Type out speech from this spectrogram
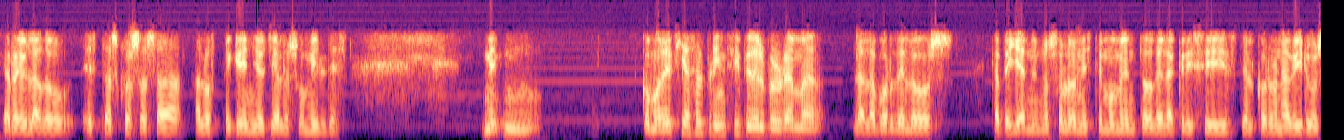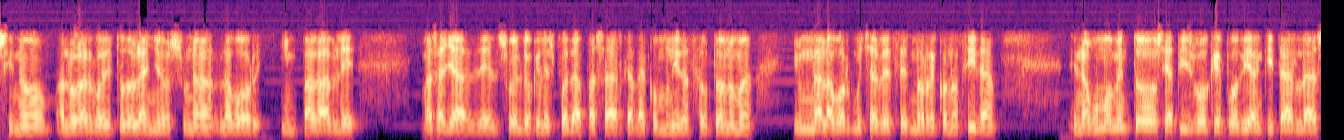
que ha revelado estas cosas a, los pequeños y a los humildes. Mm, como decías al principio del programa, la labor de los capellanes, no solo en este momento de la crisis del coronavirus, sino a lo largo de todo el año, es una labor impagable, más allá del sueldo que les pueda pasar cada comunidad autónoma y una labor muchas veces no reconocida. En algún momento se atisbó que podían quitar las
